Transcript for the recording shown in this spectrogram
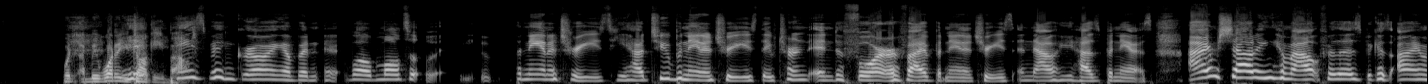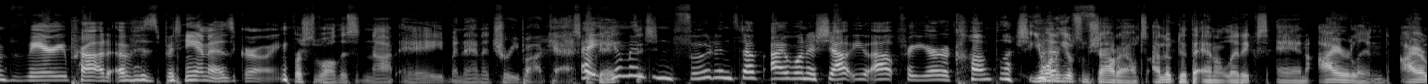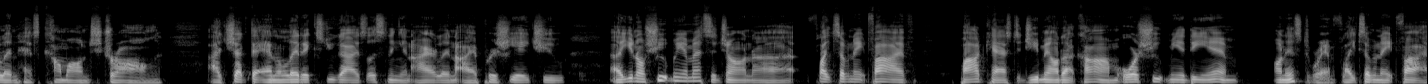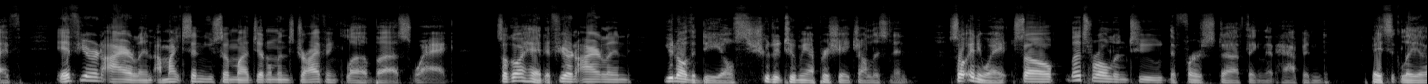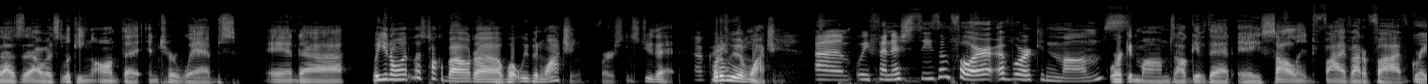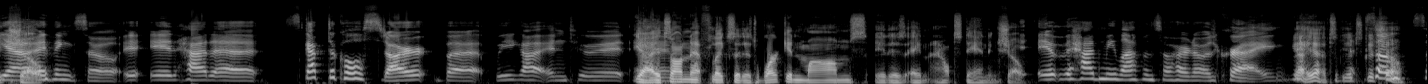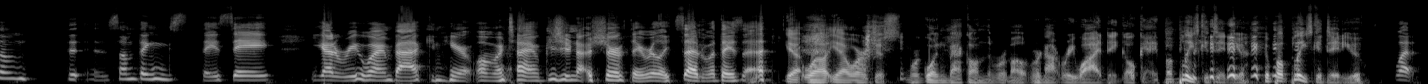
What I mean, what are you He- talking about? He's been growing a ban- well, multiple banana trees. He had two banana trees. They've turned into four or five banana trees, and now he has bananas. I'm shouting him out for this because I am very proud of his bananas growing. First of all, this is not a banana tree podcast. Hey, okay? you mentioned food and stuff. I want to shout you out for your accomplishments. You want to give some shout outs. I looked at the analytics and Ireland. Ireland has come on strong. I checked the analytics. You guys listening in Ireland, I appreciate you. Uh, you know, shoot me a message on uh, Flight 785 podcast at gmail.com or shoot me a DM on Instagram, Flight 785. If you're in Ireland, I might send you some uh, Gentlemen's Driving Club uh, swag. So go ahead. If you're in Ireland, you know the deal. Shoot it to me. I appreciate y'all listening. So anyway, so let's roll into the first uh, thing that happened. Basically, as I was looking on the interwebs, and uh, well, you know what? Let's talk about uh, what we've been watching first. Let's do that. What have we been watching? Um, we finished season four of Working Moms. Working Moms. I'll give that a solid five out of five. Great yeah, show. Yeah, I think so. It it had a skeptical start, but we got into it. yeah, it's on Netflix. It is Working Moms. It is an outstanding show. It, it had me laughing so hard I was crying. Yeah, yeah, it's a, it's a good some, show. Some th- some things they say you got to rewind back and hear it one more time because you're not sure if they really said what they said. Yeah, well, yeah, we're just we're going back on the remote. We're not rewinding. Okay, but please continue. but please continue. What?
